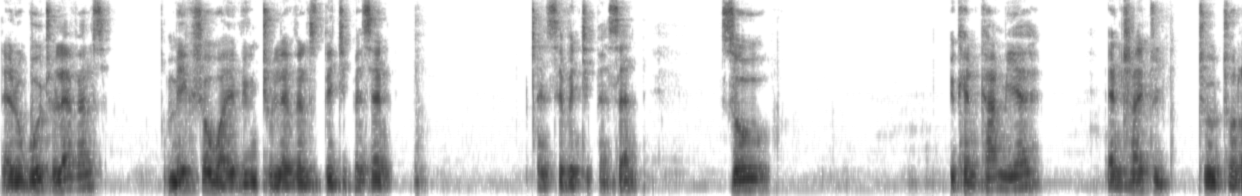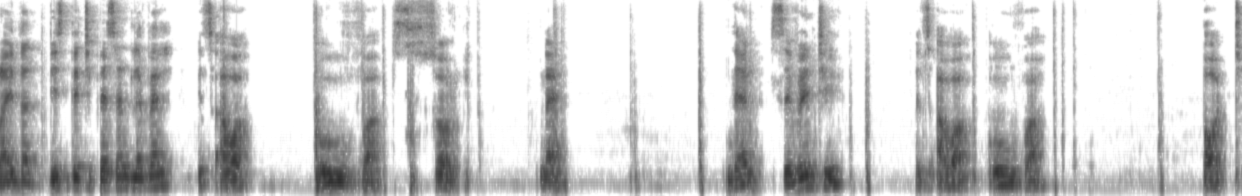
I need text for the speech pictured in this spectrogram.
Then we go to levels make sure we're having two levels 30 percent and 70 percent so you can come here and try to to to write that this 30 percent level is our oversold né? then 70 is our over bought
